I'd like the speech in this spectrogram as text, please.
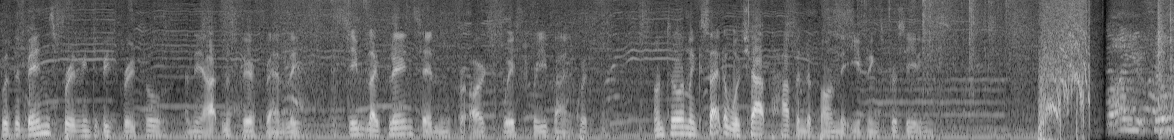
With the bins proving to be fruitful and the atmosphere friendly, it seemed like plain sailing for Art's waste-free banquet, until an excitable chap happened upon the evening's proceedings. Why are you filming?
